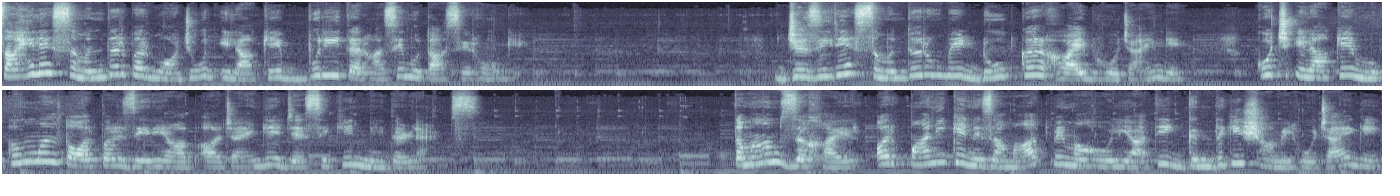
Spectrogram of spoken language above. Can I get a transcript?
साहिल समंदर पर मौजूद इलाके बुरी तरह से मुतासर होंगे। जजीरे समंदरों में डूबकर गायब हो जाएँगे। कुछ इलाके मुकम्मल तौर पर जेर आब आ जाएँगे, जैसे कि नीदरलैंड्स। तमाम ज़खायर और पानी के निज़ाम में माहौलियाती गंदगी शामिल हो जाएगी,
